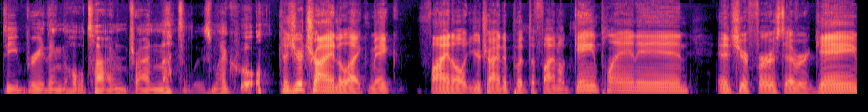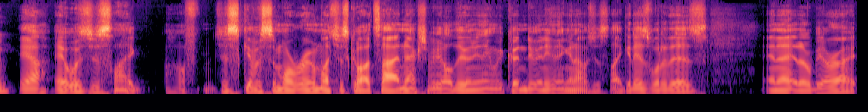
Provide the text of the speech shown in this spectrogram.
deep breathing the whole time, trying not to lose my cool. Because you're trying to like make final, you're trying to put the final game plan in, and it's your first ever game. Yeah, it was just like, oh, just give us some more room. Let's just go outside and actually be able to do anything. We couldn't do anything, and I was just like, it is what it is, and uh, it'll be all right.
